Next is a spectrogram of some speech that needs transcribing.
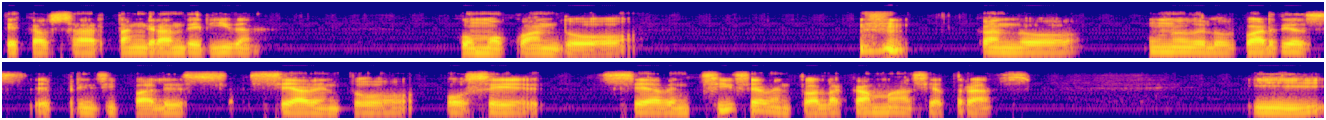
de causar tan grande herida como cuando, cuando uno de los guardias eh, principales se aventó, o se, se aventó, sí, se aventó a la cama hacia atrás y,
